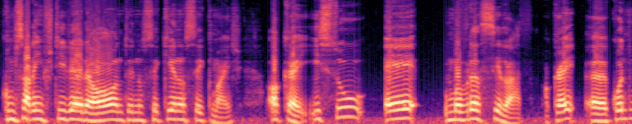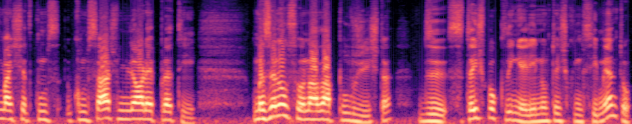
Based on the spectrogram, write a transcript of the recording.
começar a investir era ontem, não sei o quê, não sei o que mais. Ok, isso é uma veracidade, ok? Uh, quanto mais cedo come começares, melhor é para ti. Mas eu não sou nada apologista de se tens pouco dinheiro e não tens conhecimento,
